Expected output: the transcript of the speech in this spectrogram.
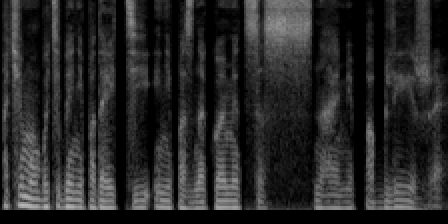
«Почему бы тебе не подойти и не познакомиться с нами поближе?»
